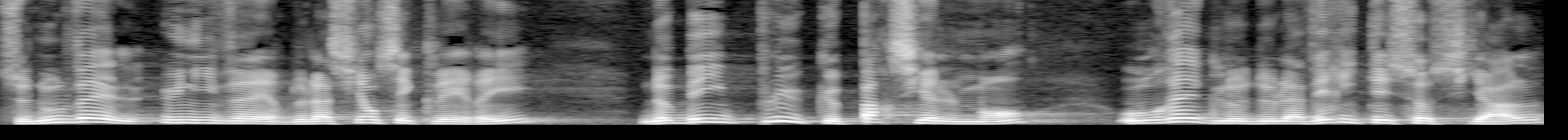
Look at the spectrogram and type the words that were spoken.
Ce nouvel univers de la science éclairée n'obéit plus que partiellement aux règles de la vérité sociale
